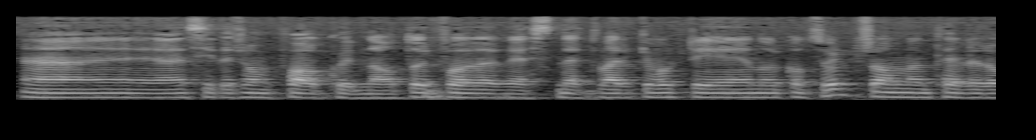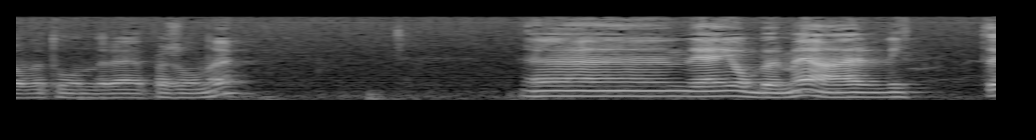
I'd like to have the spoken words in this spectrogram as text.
Eh, jeg sitter som fagkoordinator for VVS-nettverket vårt i Norconsult, som teller over 200 personer. Eh, det jeg jobber med, er litt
